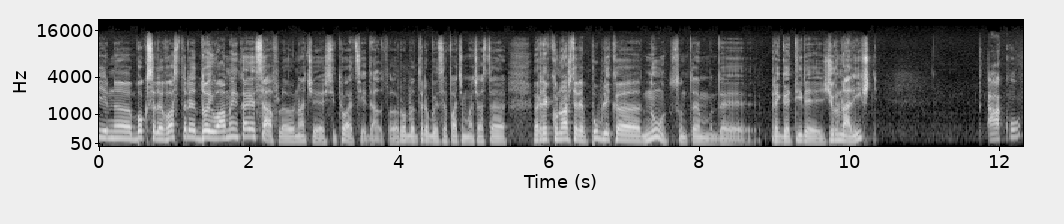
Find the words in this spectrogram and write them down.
în uh, boxele voastre doi oameni care se află în aceeași situație, de altfel. Robert, trebuie să facem această recunoaștere publică. Nu suntem de pregătire jurnaliști, Acu,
